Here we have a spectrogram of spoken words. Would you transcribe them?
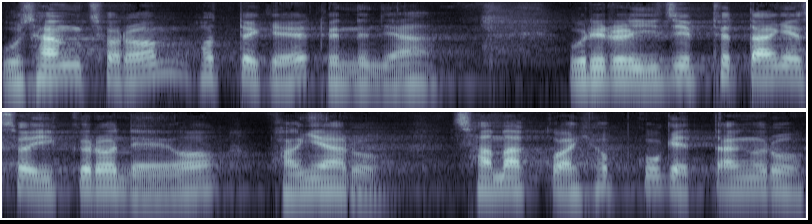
우상처럼 헛되게 됐느냐? 우리를 이집트 땅에서 이끌어내어 광야로 사막과 협곡의 땅으로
